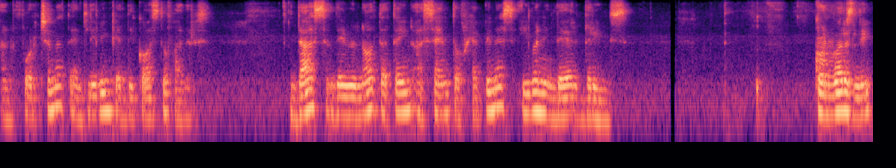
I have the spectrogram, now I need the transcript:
unfortunate, and living at the cost of others. Thus, they will not attain a sense of happiness even in their dreams. Conversely,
